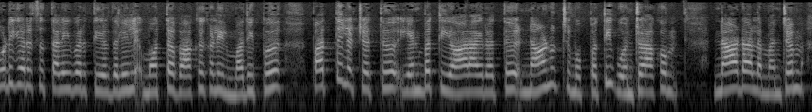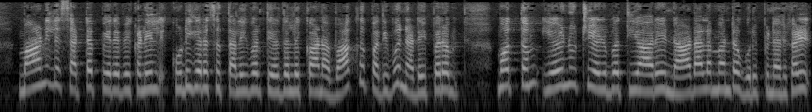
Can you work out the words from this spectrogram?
குடியரசுத் தலைவர் தேர்தலில் மொத்த வாக்குகளின் மதிப்பு பத்து லட்சத்து எண்பத்தி ஆறாயிரத்து நானூற்று முப்பத்தி ஒன்றாகும். நாடாளுமன்றம் மாநில சட்டப்பேரவைகளில் குடியரசுத் தலைவர் தேர்தலுக்கான வாக்குப்பதிவு நடைபெறும். மொத்தம் எழுநூற்று எழுபத்தி ஆறு நாடாளுமன்ற உறுப்பினர்கள்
